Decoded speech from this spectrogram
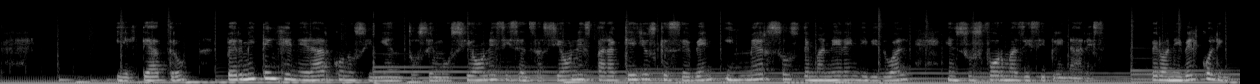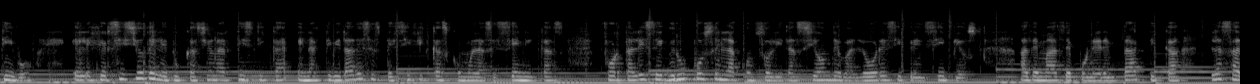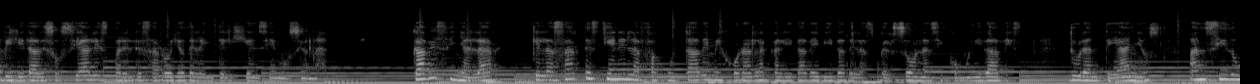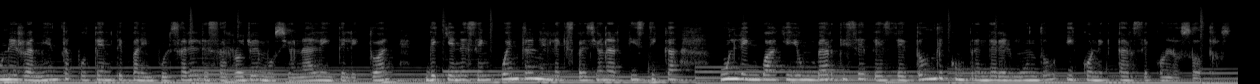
y el teatro, permiten generar conocimientos, emociones y sensaciones para aquellos que se ven inmersos de manera individual en sus formas disciplinares pero a nivel colectivo, el ejercicio de la educación artística en actividades específicas como las escénicas fortalece grupos en la consolidación de valores y principios, además de poner en práctica las habilidades sociales para el desarrollo de la inteligencia emocional. Cabe señalar que las artes tienen la facultad de mejorar la calidad de vida de las personas y comunidades. Durante años han sido una herramienta potente para impulsar el desarrollo emocional e intelectual de quienes encuentran en la expresión artística un lenguaje y un vértice desde donde comprender el mundo y conectarse con los otros.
